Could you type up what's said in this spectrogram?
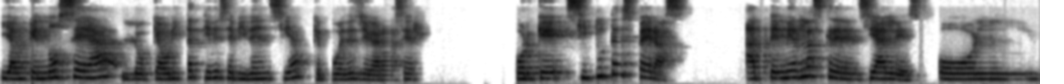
y aunque no sea lo que ahorita tienes evidencia que puedes llegar a hacer. Porque si tú te esperas a tener las credenciales o el,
